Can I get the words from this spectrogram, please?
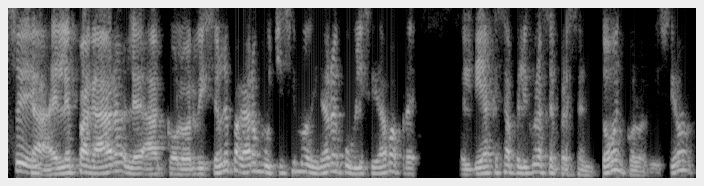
Sí. O sea, él le pagaron, a Colorvisión le pagaron muchísimo dinero de publicidad para, el día que esa película se presentó en Colorvisión,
